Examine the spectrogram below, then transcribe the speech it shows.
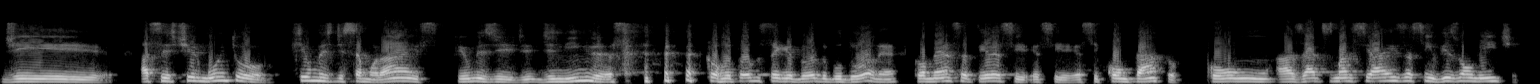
de assistir muito filmes de samurais, filmes de, de, de ninjas, como todo seguidor do Budô, né? Começa a ter esse, esse, esse contato com as artes marciais, assim, visualmente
